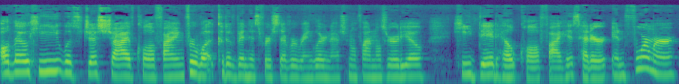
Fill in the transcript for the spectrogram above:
although he was just shy of qualifying for what could have been his first ever Wrangler National Finals Rodeo, he did help qualify his header and former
